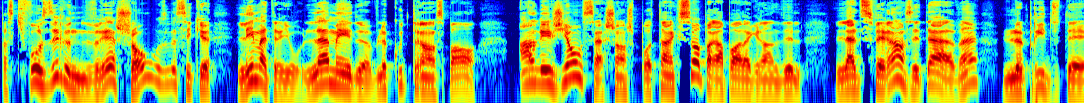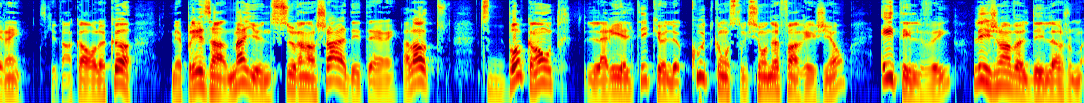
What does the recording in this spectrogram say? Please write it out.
Parce qu'il faut se dire une vraie chose, c'est que les matériaux, la main-d'œuvre, le coût de transport, en région, ça change pas tant que ça par rapport à la grande ville. La différence était avant le prix du terrain, ce qui est encore le cas. Mais présentement, il y a une surenchère des terrains. Alors, tu, tu te bats contre la réalité que le coût de construction neuf en région est élevé. Les gens veulent des logements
